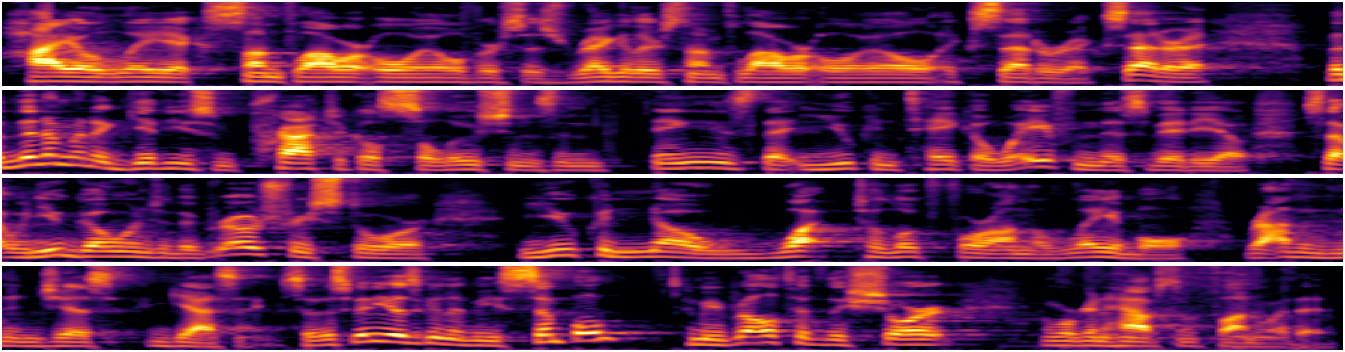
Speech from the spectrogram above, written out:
high oleic sunflower oil versus regular sunflower oil, et cetera, et cetera. But then I'm gonna give you some practical solutions and things that you can take away from this video so that when you go into the grocery store, you can know what to look for on the label rather than just guessing. So this video is gonna be simple, it's gonna be relatively short, and we're gonna have some fun with it.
